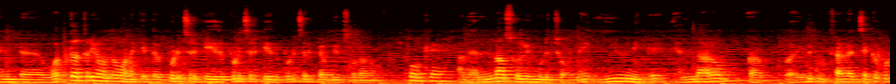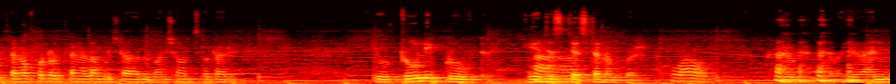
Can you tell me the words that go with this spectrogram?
அண்டு ஒத்தத்தையும் வந்து உனக்கு இது பிடிச்சிருக்கு இது பிடிச்சிருக்கு இது பிடிச்சிருக்கு அப்படின்னு சொல்லணும். ஓகே அதெல்லாம் சொல்லி முடிச்ச உடனே ஈவினிங்கு எல்லாரும் இது கொடுத்துட்டாங்க செக் கொடுத்துட்டாங்க ஃபோட்டோ எடுத்துட்டாங்க எல்லாம் முடிச்சுட்டு அந்த மனுஷன் வந்து சொல்கிறாரு you truly proved age is just a number wow and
